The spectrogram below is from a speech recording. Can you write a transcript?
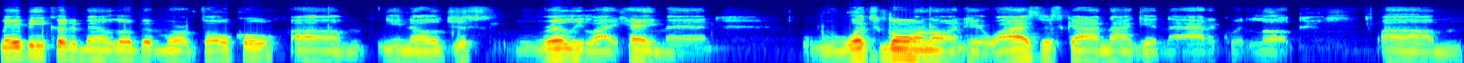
Maybe he could have been a little bit more vocal, um, you know, just really like, hey, man, what's going on here? Why is this guy not getting an adequate look? Um,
